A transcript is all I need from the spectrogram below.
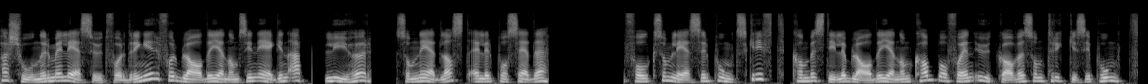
Personer med leseutfordringer får bladet gjennom sin egen app, Lyhør, som nedlast eller på CD. Folk som leser punktskrift, kan bestille bladet gjennom KAB og få en utgave som trykkes i punkt.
